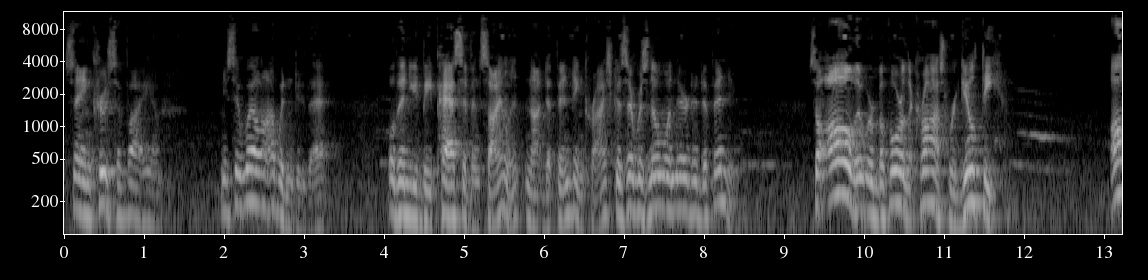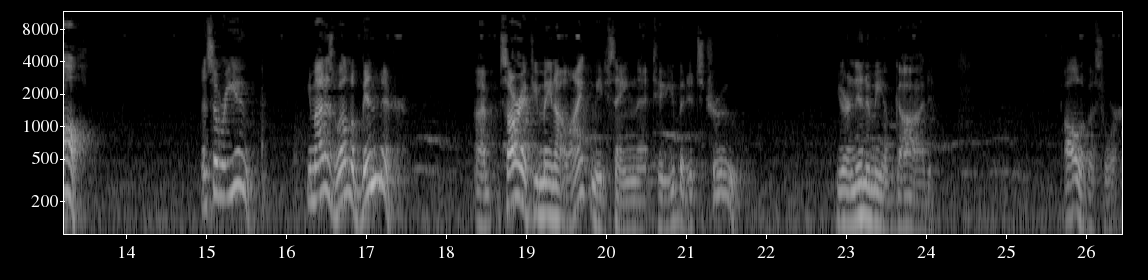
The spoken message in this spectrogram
saying, crucify him. And you say, well, I wouldn't do that. Well, then you'd be passive and silent, not defending Christ, because there was no one there to defend him. So all that were before the cross were guilty. All. And so were you. You might as well have been there. I'm sorry if you may not like me saying that to you, but it's true. You're an enemy of God. All of us were.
